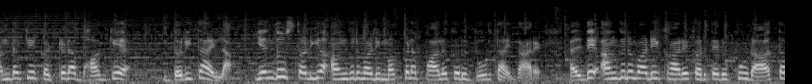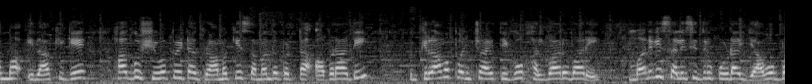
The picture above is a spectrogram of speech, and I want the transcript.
ಒಂದಕ್ಕೆ ಕಟ್ಟಡ ಭಾಗ್ಯ ದೊರೀತಾ ಇಲ್ಲ ಎಂದು ಸ್ಥಳೀಯ ಅಂಗನವಾಡಿ ಮಕ್ಕಳ ಪಾಲಕರು ದೂರ್ತಾ ಇದ್ದಾರೆ. ಅಲ್ಲದೆ ಅಂಗನವಾಡಿ ಕಾರ್ಯಕರ್ತೆಯರು ಕೂಡ ತಮ್ಮ ಇಲಾಖೆಗೆ ಹಾಗೂ ಶಿವಪೇಟ ಗ್ರಾಮಕ್ಕೆ ಸಂಬಂಧಪಟ್ಟ ಅಪರಾಧಿ ಗ್ರಾಮ ಪಂಚಾಯಿತಿಗೂ ಹಲವಾರು ಬಾರಿ ಮನವಿ ಸಲ್ಲಿಸಿದ್ರೂ ಕೂಡ ಯಾವೊಬ್ಬ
